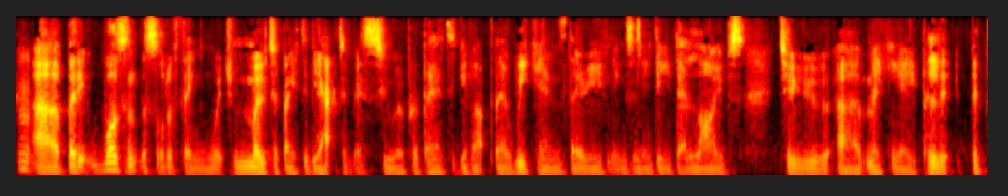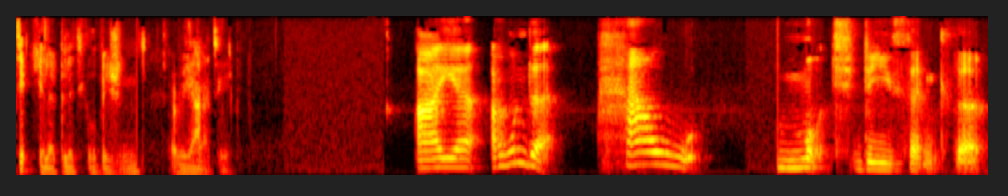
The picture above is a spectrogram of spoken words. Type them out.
Mm. Uh, but it wasn't the sort of thing which motivated the activists who were prepared to give up their weekends, their evenings, and indeed their lives to uh, making a poli- particular political vision a reality. I uh, I wonder how much do you think that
